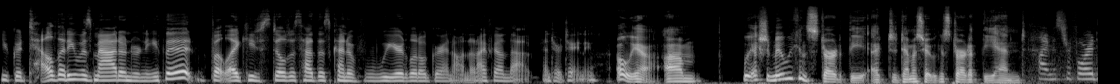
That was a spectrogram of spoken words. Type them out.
you could tell that he was mad underneath it, but like he still just had this kind of weird little grin on, and I found that entertaining. Oh yeah, um, well, actually, maybe we can start at the uh, to demonstrate. We can start at the end. Hi, Mr. Ford.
